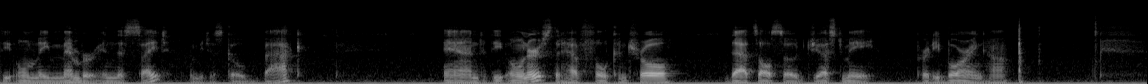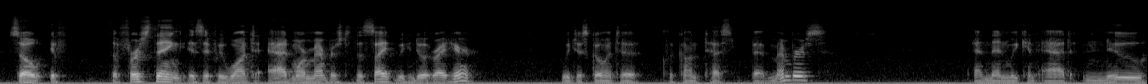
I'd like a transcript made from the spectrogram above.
the only member in this site. Let me just go back. And the owners that have full control, that's also just me. Pretty boring, huh? So if the first thing is if we want to add more members to the site, we can do it right here. We just go into click on test bed members and then we can add new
